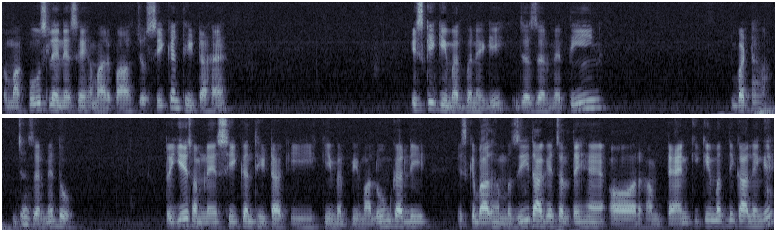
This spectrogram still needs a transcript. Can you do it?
तो माकूस लेने से हमारे पास जो सीकन थीटा है इसकी कीमत बनेगी जजर में तीन बटा जजर में दो। तो ये हमने सीकन थीटा की कीमत भी मालूम कर ली। इसके बाद हम मज़ीद आगे चलते हैं और हम टैन की कीमत निकालेंगे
